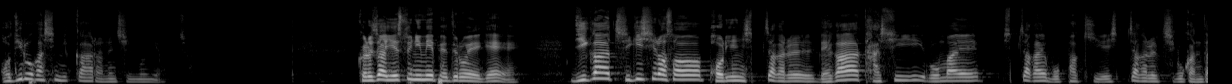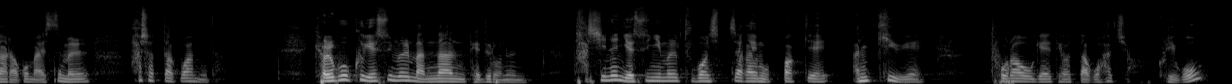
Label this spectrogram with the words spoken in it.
어디로 가십니까? 라는 질문이었죠. 그러자 예수님이 베드로에게 네가 지기 싫어서 버린 십자가를 내가 다시 로마의 십자가에 못 위해 십자가를 지고 간다라고 말씀을 하셨다고 합니다. 결국 그 예수님을 만난 베드로는 다시는 예수님을 두 번 십자가에 못 박게 않기 위해 돌아오게 되었다고 하죠. 그리고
